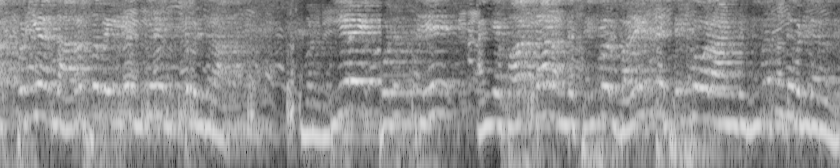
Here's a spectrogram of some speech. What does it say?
அப்படியே அந்த அரசவையிலே உயிரை விட்டு விடுகிறான். இவன் உயிரை கொடுத்து அங்கே பார்த்தால் அந்த செங்கோல் வளைந்த செங்கோலானது நிமிர்ந்து விடுகிறது.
